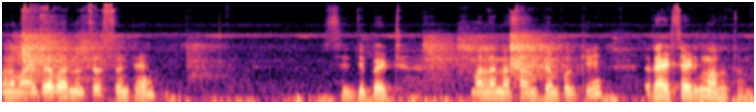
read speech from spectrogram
మనం హైదరాబాద్ నుంచి వస్తుంటే సిద్దిపేట్ మల్లన్న స్వామి టెంపుల్కి రైట్ సైడ్కి మరుగుతాం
